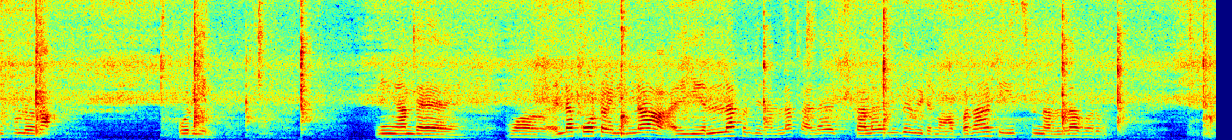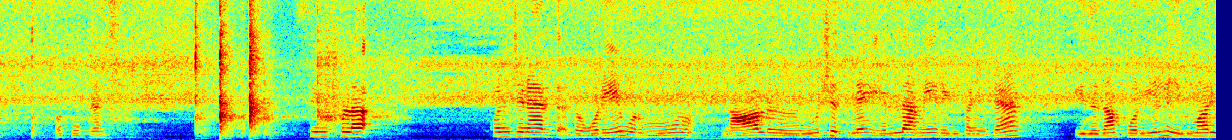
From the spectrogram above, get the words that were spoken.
இவ்வளோ தான் பொரியல். நீங்கள் அந்த எல்லாம் போட்டோம் இல்லைங்களா? அது எல்லாம் கொஞ்சம் நல்லா கல கலந்து விடணும். அப்போ தான் டேஸ்ட்டு நல்லா வரும். ஓகே ஃப்ரெண்ட்ஸ் சிம்பிளாக கொஞ்ச நேரத்தை இந்த ஒரே ஒரு மூணு நாலு நிமிஷத்தில் எல்லாமே ரெடி பண்ணிட்டேன். இதுதான் பொரியல். இது மாதிரி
